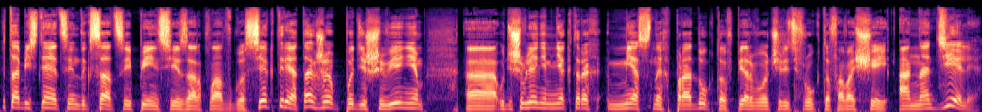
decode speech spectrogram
Это объясняется индексацией пенсии и зарплат в госсекторе, а также подешевением, э, удешевлением некоторых местных продуктов, в первую очередь фруктов, овощей. А на на деле?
